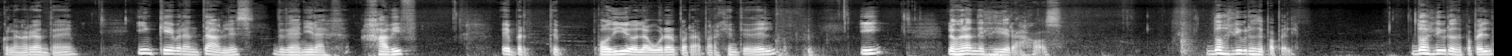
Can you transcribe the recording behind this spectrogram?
con la garganta? Eh? Inquebrantables de Daniela Javif. He, podido elaborar para, para gente de él. Y Los grandes liderazgos. Dos libros de papel dos libros de papel,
